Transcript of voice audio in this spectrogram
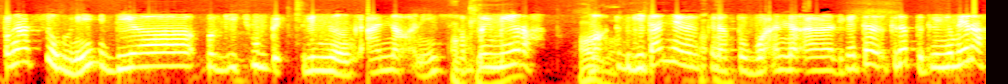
Pengasuh ni dia pergi cubit telinga anak ni sampai Okey. merah Allah. Mak tu pergi tanya kenapa buat anak uh, dia kata kenapa telinga merah.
